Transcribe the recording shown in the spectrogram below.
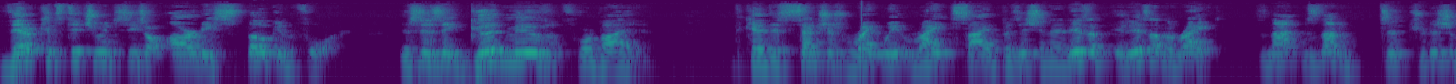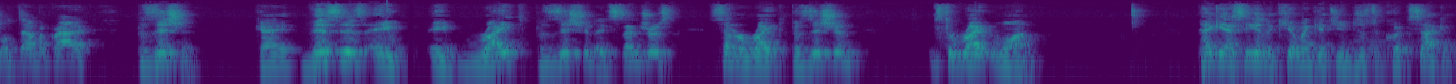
their constituencies are already spoken for. This is a good move for Biden. Okay, this centrist right right side position. It is a, it is on the right. It's not it's not a t- traditional Democratic position. Okay, this is a a right position, a centrist center right position. It's the right one. Peggy, I see you in the queue. I might get you in just a quick second.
